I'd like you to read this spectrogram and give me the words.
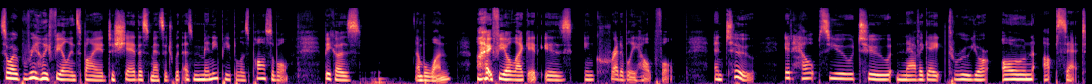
So I really feel inspired to share this message with as many people as possible because, number one, I feel like it is incredibly helpful. And two, it helps you to navigate through your own upset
